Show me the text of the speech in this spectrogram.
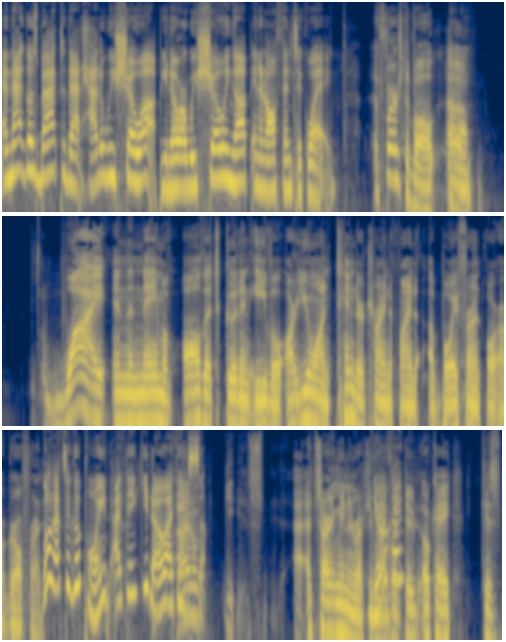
And that goes back to that. How do we show up? You know, are we showing up in an authentic way? First of all, um, why in the name of all that's good and evil are you on Tinder trying to find a boyfriend or a girlfriend? Well, that's a good point. I think, you know, I think. I some, I, sorry, I didn't mean to interrupt you, man, okay. but dude, okay, because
